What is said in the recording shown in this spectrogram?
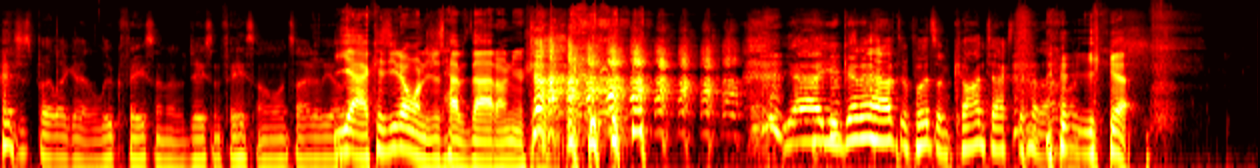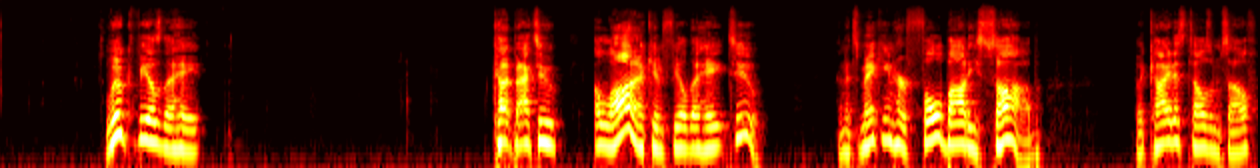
I just put like a Luke face and a Jacen face on one side of the other. Yeah, because you don't want to just have that on your shirt. Yeah, you're gonna have to put some context into that one. yeah. Luke feels the hate. Cut back to Allana can feel the hate too. And it's making her full body sob. But Caedus tells himself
